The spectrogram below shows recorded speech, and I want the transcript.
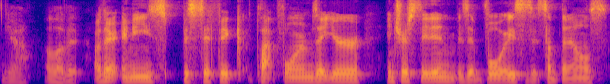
Yeah, I love it. Are there any specific platforms that you're interested in? Is it voice? Is it something else?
